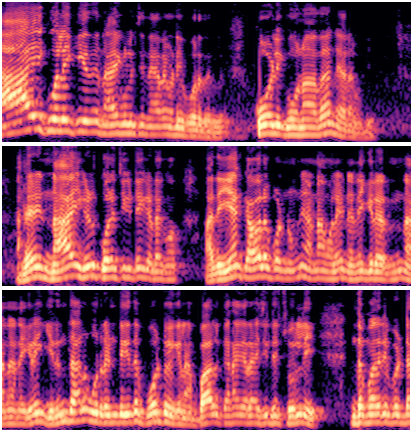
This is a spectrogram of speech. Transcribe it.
நாய் கொலைக்கு எது நாய் குலைச்சி நேரம் முடிய போகிறதில்ல கோழி கூனா தான் நேரம் முடியும் அதே நாய்கள் குறைஞ்சிக்கிட்டே கிடக்கும். அதை ஏன் கவலைப்படணும்னு அண்ணாமலை நினைக்கிறாருன்னு நான் நினைக்கிறேன். இருந்தாலும் ஒரு ரெண்டு இதை போட்டு வைக்கலாம். பால் கனகராசிட்டு சொல்லி இந்த மாதிரிப்பட்ட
